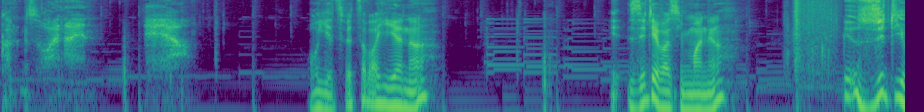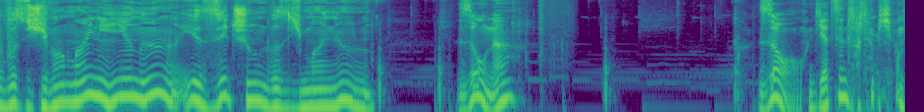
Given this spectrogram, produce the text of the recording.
kommt so einer hin. Ja. Oh, jetzt wird's aber hier, ne? Seht ihr, was ich meine? Seht ihr, was ich meine hier, ne? Ihr seht schon, was ich meine. So, ne? So, und jetzt sind wir nämlich am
